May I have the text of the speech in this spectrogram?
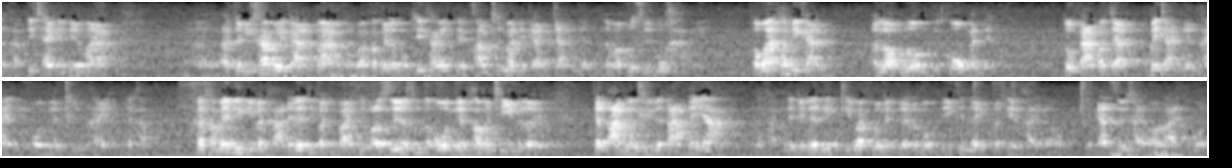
นะครับที่ใช้กันเยอะมากอาจจะมีค่าบริการบ้าง แต่ว่าก็เป็นระบบที่ทั้งเกิดความเชื่อมั่นในการจ่ายเงินระหว่างผู้ซื้อผู้ขาย เพราะว่าถ้ามีการ หลอกลวงหรือโกงกันเนี่ยตัวกลางก็จะไม่จ่ายเงินให้หรือโอนเงินคืนให้นะครับ ก็ทำให้ไม่มีปัญหาในเรื่องที่ปัจจุบันคือเราซื้อซึ่งก็โอนเงินเข้าบัญชีไปเลย จะตามเงินคืนก็ตามได้ยากนะครับอันนี้เป็นเรื่องที่ผมคิดว่าควรจะเกิดระบบนี้ขึ้นในประเทศไทยเราในการซื้อขายออนไลน์ทั้งหมด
